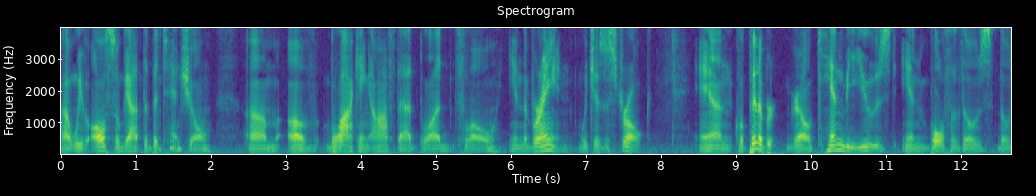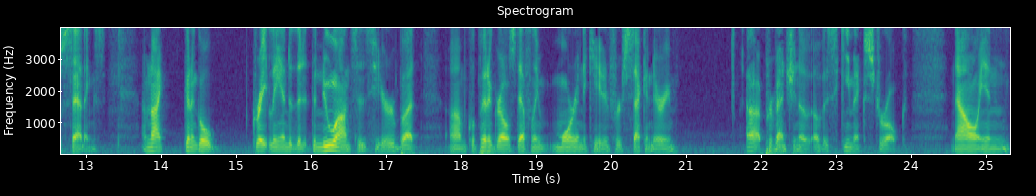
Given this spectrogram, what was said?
Uh, we've also got the potential um, of blocking off that blood flow in the brain, which is a stroke. And clopidogrel can be used in both of those those settings. I'm not going to go greatly into the, the nuances here, but um, clopidogrel is definitely more indicated for secondary uh, prevention of, of ischemic stroke. Now, in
